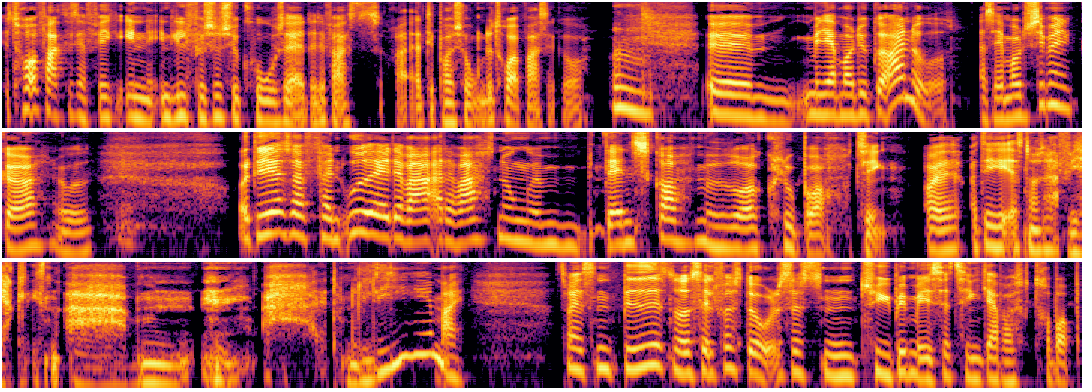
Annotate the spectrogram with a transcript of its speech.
Jeg tror faktisk, jeg fik en, en lille fødselspsykose af det. Det er faktisk af depression. Det tror jeg faktisk, jeg gjorde. Mm. Øhm, men jeg måtte jo gøre noget. Altså, jeg måtte simpelthen gøre noget. Og det, jeg så fandt ud af, det var, at der var sådan nogle øhm, dansker-møderklubber ting. Og, og det er sådan noget, der er virkelig sådan, ah, mm, ah er nu lige mig? Så jeg sådan bide sådan noget selvforståelse, sådan type med, så jeg tænkte, jeg bare skal troppe op.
